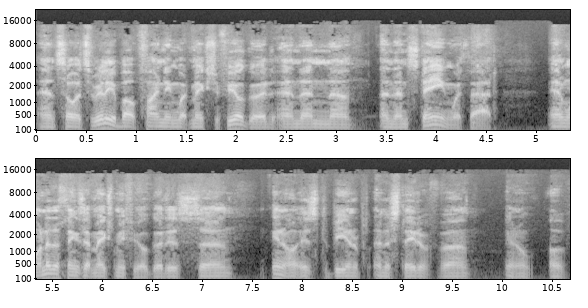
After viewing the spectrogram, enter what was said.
And so it's really about finding what makes you feel good, and then uh, and then staying with that. And one of the things that makes me feel good is uh, you know is to be in a, in a state of uh, you know of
